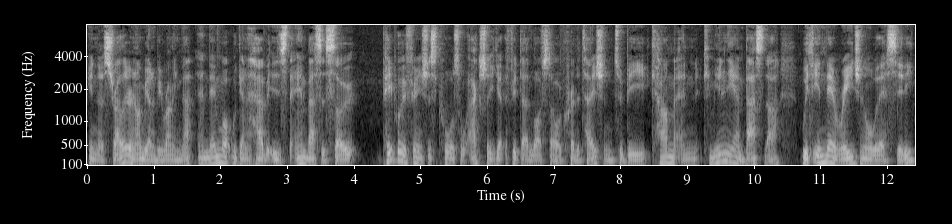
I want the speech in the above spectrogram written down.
in Australia, and I'm going to be running that. And then what we're going to have is the ambassadors. So people who finish this course will actually get the Fit Dad Lifestyle accreditation to become a community ambassador within their region or their city.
